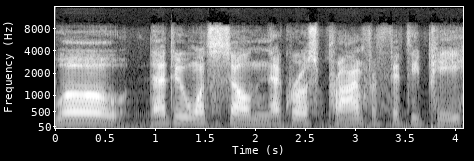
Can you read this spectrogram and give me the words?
Whoa, that dude wants to sell Nekros Prime for 50p?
